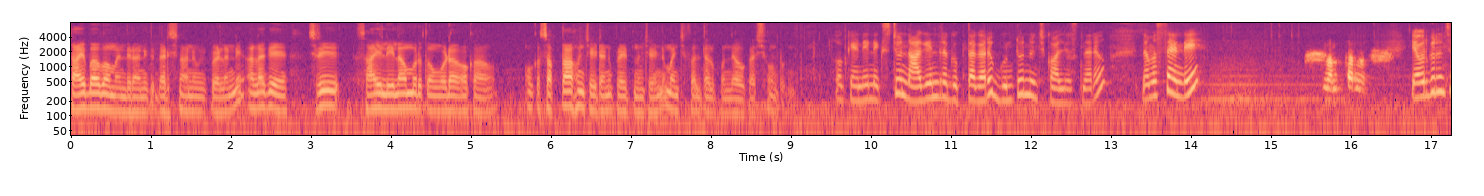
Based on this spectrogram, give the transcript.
సాయిబాబా మందిరానికి దర్శనానికి వెళ్ళండి. అలాగే శ్రీ సాయి లీలామృతం కూడా ఒక ఒక సప్తాహం చేయడానికి ప్రయత్నం చేయండి మంచి ఫలితాలు పొందే అవకాశం ఉంటుంది. ఓకే అండి నెక్స్ట్ నాగేంద్ర గుప్తా గారు గుంటూరు నుంచి కాల్ చేస్తున్నారు. నమస్తే అండి. నమస్కారం. ఎవరి గురించి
